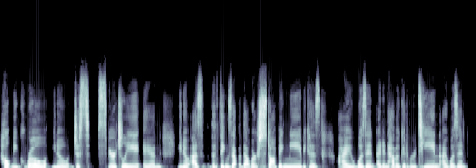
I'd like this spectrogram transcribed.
help me grow you know just spiritually and you know as the things that that were stopping me because i wasn't i didn't have a good routine. I wasn't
